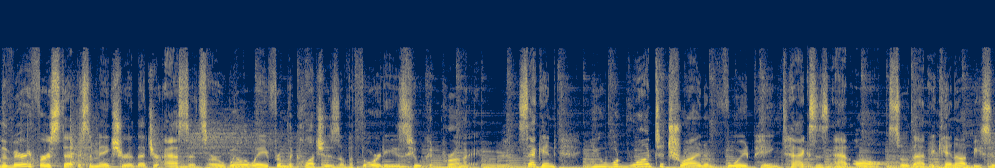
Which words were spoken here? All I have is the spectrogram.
The very first step is to make sure that your assets are well away from the clutches of authorities who could pry. Second, you would want to try and avoid paying taxes at all so that it cannot be so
